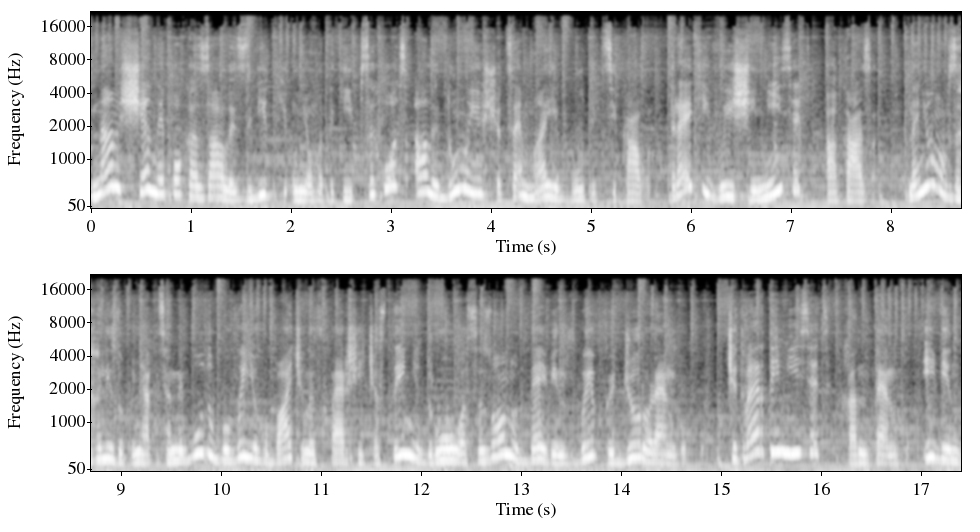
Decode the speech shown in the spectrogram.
Нам ще не показали, звідки у нього такий психоз, але думаю, що це має бути цікаво. Третій вищий місяць Аказа. На ньому взагалі зупинятися не буду, бо ви його бачили в першій частині другого сезону, де він вбив Кеджуру Ренгоку. Четвертий місяць Хантенгу, і він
